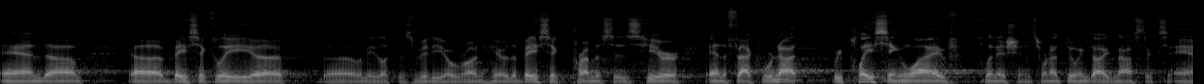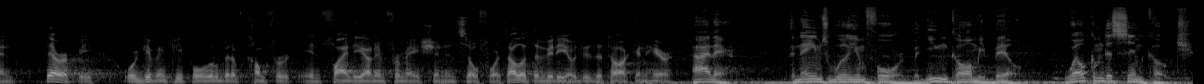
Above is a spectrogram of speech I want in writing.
And um, uh, basically, uh, uh, let me let this video run here. The basic premises here, and the fact we're not replacing live clinicians, we're not doing diagnostics and therapy. We're giving people a little bit of comfort in finding out information and so forth. I'll let the video do the talking here. Hi there. The name's William Ford, but you can call me Bill. Welcome to SimCoach.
